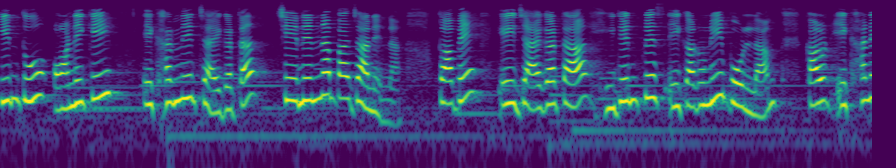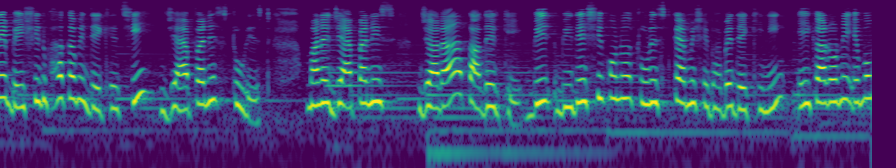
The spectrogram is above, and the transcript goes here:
কিন্তু অনেকেই এখানে জায়গাটা চেনেন না বা জানেন না। তবে এই জায়গাটা হিডেন প্লেস এই কারণেই বললাম, কারণ এখানে বেশিরভাগ আমি দেখেছি জাপানিজ ট্যুরিস্ট মানে জাপানিজ যারা তাদেরকে বিদেশি কোনো ট্যুরিস্টকে আমি সেভাবে দেখিনি এই কারণে এবং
